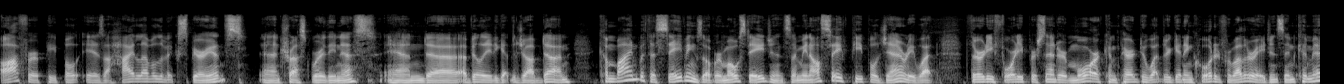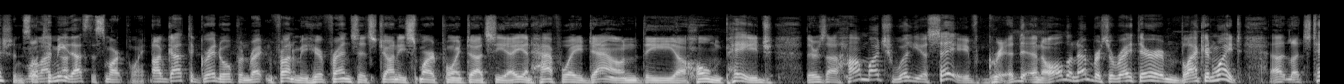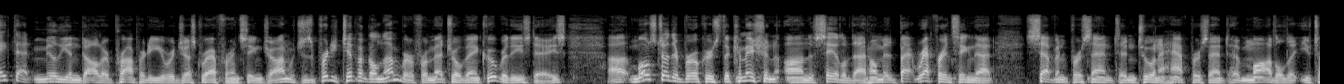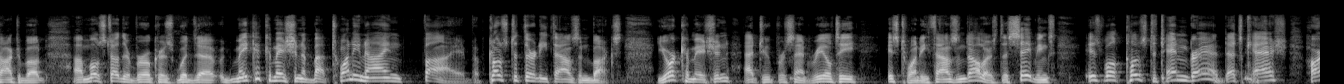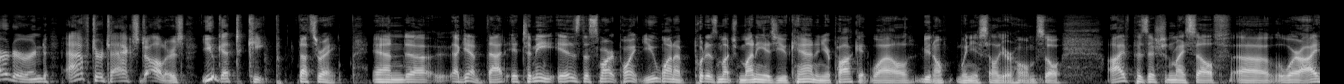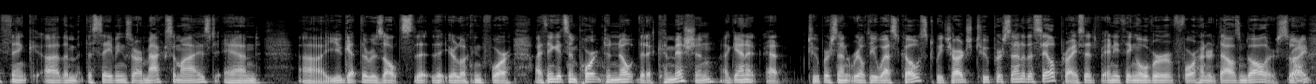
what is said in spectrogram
offer people is a high level of experience and trustworthiness and uh, ability to get the job done combined with a savings over most agents. I mean i'll save people generally what 30 40% or more compared to what they're getting quoted from other agents in commission. So well, to I, me that's the smart point. I've got the grid open right in front of me. Here friends it's johnnysmartpoint.ca and halfway down the uh, home page there's a how much will you save grid and all the numbers are right there in black and white. Uh, let's take that million dollar property you were just referencing john which is is a pretty typical number for Metro Vancouver these days. Uh, most other brokers, the commission on the sale of that home is referencing that 7% and 2.5% model that you talked about. Uh, most other brokers would uh, make a commission about 29 five, close to 30,000 bucks. Your commission at 2% realty is $20,000. The savings is, well, close to 10 grand. That's cash, hard earned, after tax dollars you get to keep. That's right. And uh, again, that it, to me is the smart point. You want to put as much money as you can in your pocket while, you know, when you sell your home. So I've positioned myself uh, where I think uh, the, the, savings are maximized and uh, you get the results that, that, you're looking for. I think it's important to note that a commission, again, at, at 2% Realty West Coast, we charge 2% of the sale price at anything over $400,000. So right.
